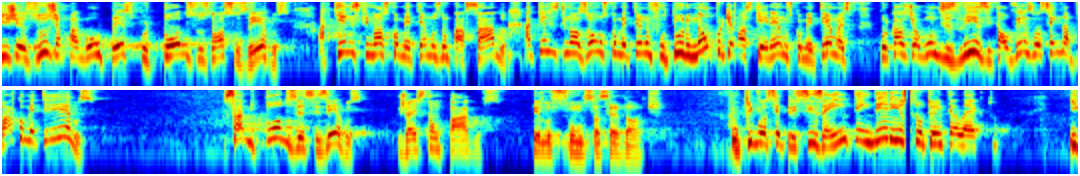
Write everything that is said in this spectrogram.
que Jesus já pagou o preço por todos os nossos erros, aqueles que nós cometemos no passado, aqueles que nós vamos cometer no futuro, não porque nós queremos cometer, mas por causa de algum deslize, talvez você ainda vá cometer erros. Sabe, todos esses erros já estão pagos pelo sumo sacerdote. O que você precisa é entender isso no teu intelecto e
